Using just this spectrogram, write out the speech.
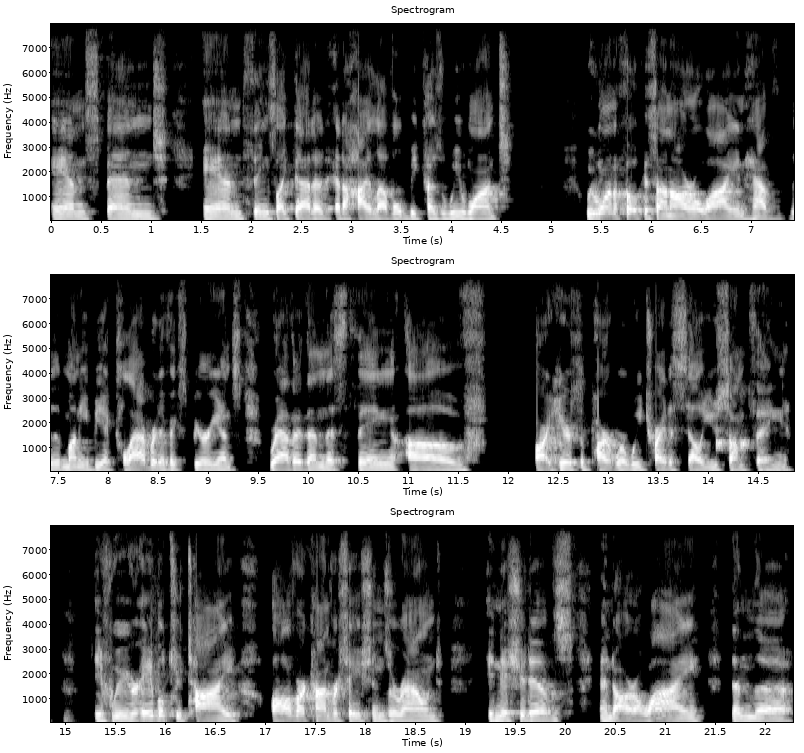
and spend and things like that at, at a high level because we want we want to focus on ROI and have the money be a collaborative experience rather than this thing of all right here's the part where we try to sell you something. If we are able to tie all of our conversations around initiatives and ROI then the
